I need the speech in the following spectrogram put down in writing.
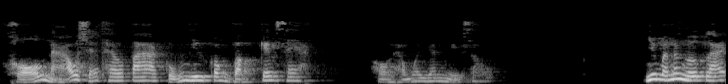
Khổ não sẽ theo ta cũng như con vật kéo xe. Hồi không có dám nghĩ sâu Nhưng mà nó ngược lại,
